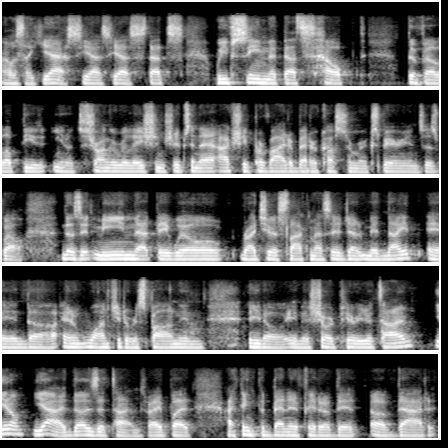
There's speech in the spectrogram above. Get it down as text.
I was like, yes, yes, yes. That's we've seen that that's helped develop these you know stronger relationships and actually provide a better customer experience as well. Does it mean that they will write you a slack message at midnight and uh, and want you to respond in you know in a short period of time? You know yeah it does at times right? But i think the benefit of it of that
